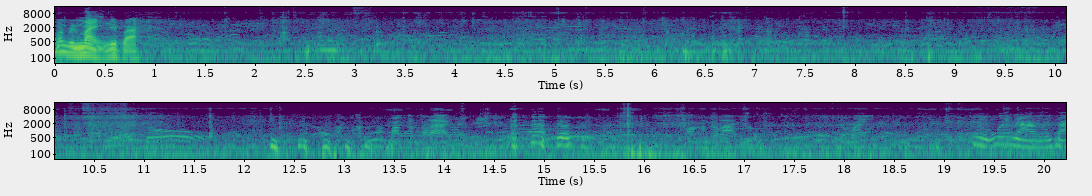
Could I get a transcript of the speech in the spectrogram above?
มันเป็นไม้ที่ป่า อ้วยหนาไปซะ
